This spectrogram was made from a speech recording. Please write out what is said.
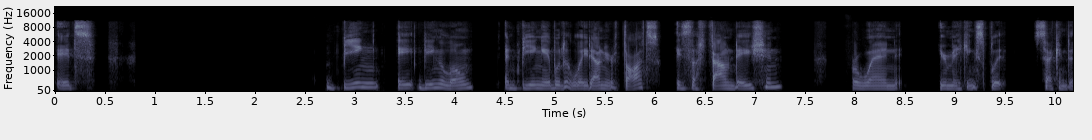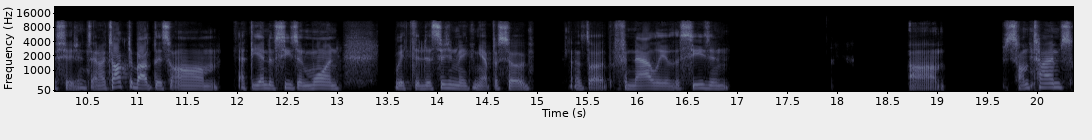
It's being a, being alone and being able to lay down your thoughts is the foundation for when you're making split second decisions. And I talked about this um at the end of season 1 with the decision making episode as the finale of the season. Um sometimes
